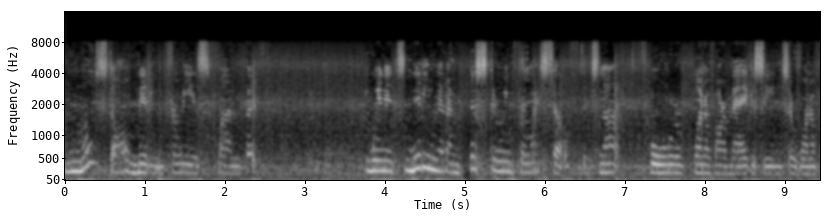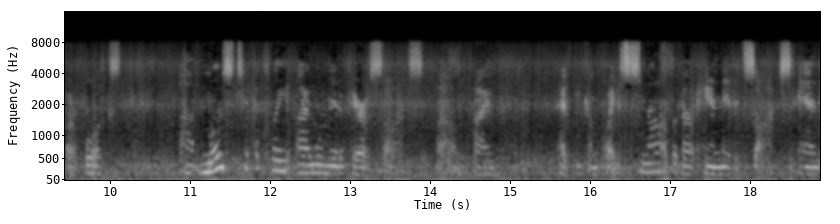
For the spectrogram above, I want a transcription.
most all knitting for me is fun, but when it's knitting that I'm just doing for myself, it's not for one of our magazines or one of our books, uh, most typically I will knit a pair of socks. Um, I have become quite a snob about hand knitted socks, and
